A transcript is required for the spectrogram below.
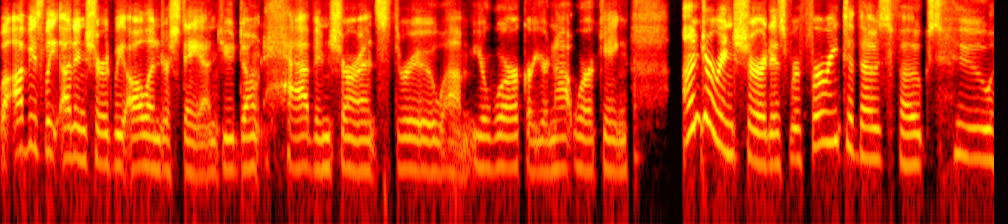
Well, obviously, uninsured, we all understand. You don't have insurance through um, your work or you're not working. Underinsured is referring to those folks who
